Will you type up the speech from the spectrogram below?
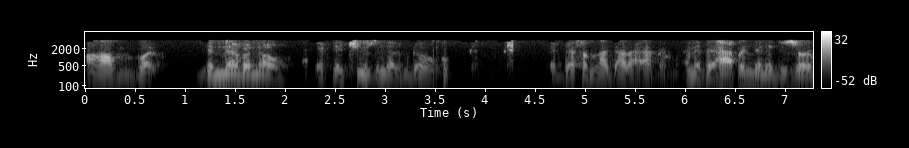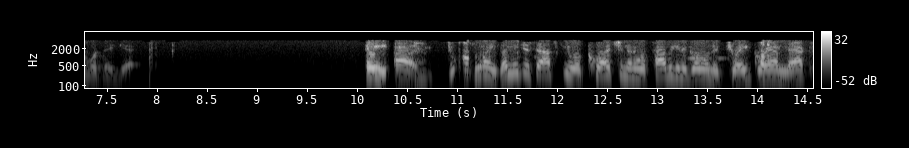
Um, but you never know if they choose to let him go. If that's something like that to happen, and if it happened, then they deserve what they get. Hey, uh, Dwayne, let me just ask you a question, and we're probably going to go into Dre Graham next.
